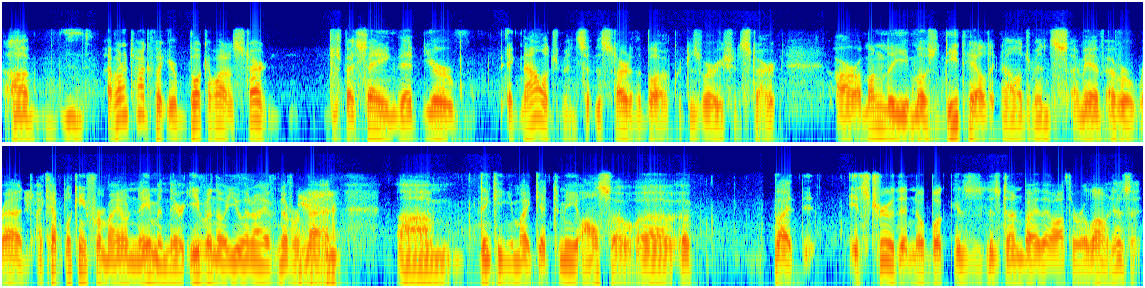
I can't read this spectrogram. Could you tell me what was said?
Uh, I want to talk about your book. I want to start just by saying that your acknowledgments at the start of the book, which is where we should start, are among the most detailed acknowledgments I may have ever read. I kept looking for my own name in there, even though you and I have never met, um, thinking you might get to me also. Uh, uh, but it's true that no book is, is done by the author alone, is it?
